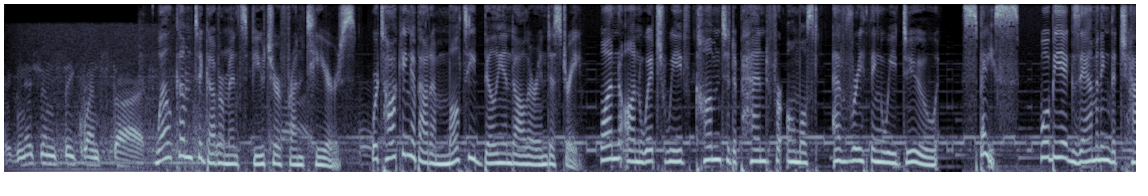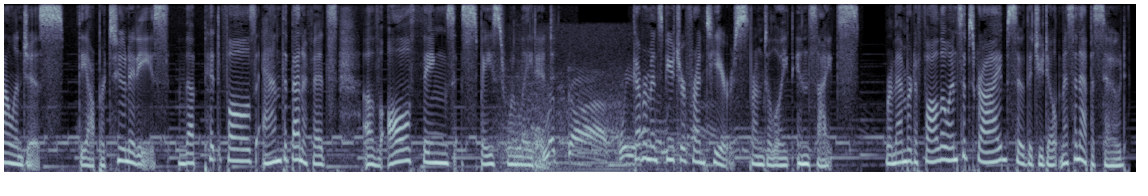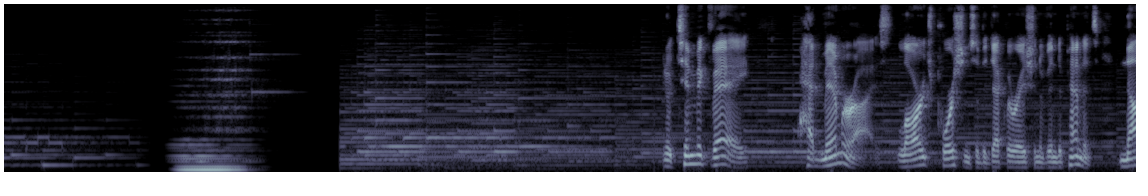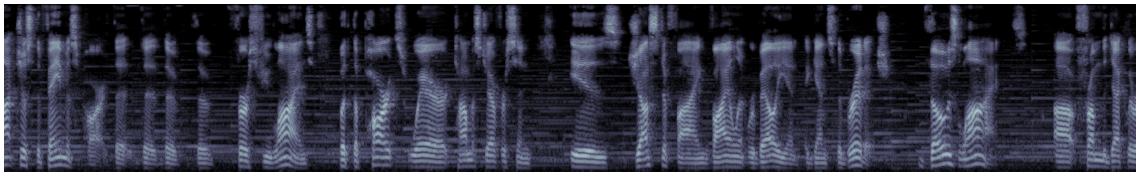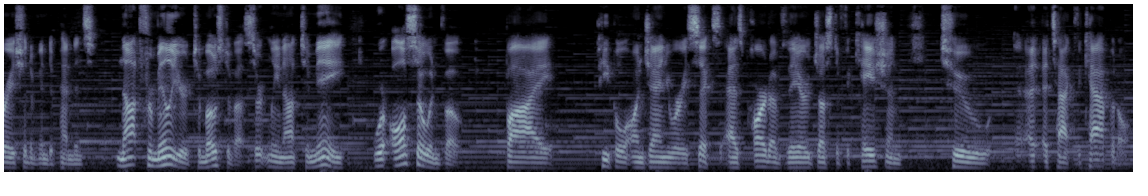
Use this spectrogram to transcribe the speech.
Ignition sequence start. Welcome to Government's Future Frontiers. We're talking about a multi billion dollar industry, one on which we've come to depend for almost everything we do space. We'll be examining the challenges, the opportunities, the pitfalls, and the benefits of all things space related. Government's Future Frontiers from Deloitte Insights. Remember to follow and subscribe so that you don't miss an episode. You know, Tim McVeigh had memorized large portions of the Declaration of Independence, not just the famous part, the, the, the, the first few lines, but the parts where Thomas Jefferson is justifying violent rebellion against the British. Those lines uh, from the Declaration of Independence, not familiar to most of us, certainly not to me, were also invoked by people on January 6th as part of their justification to a- attack the Capitol.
